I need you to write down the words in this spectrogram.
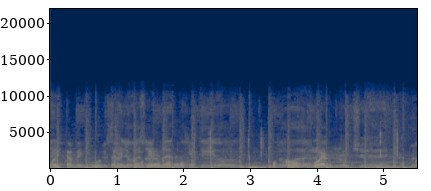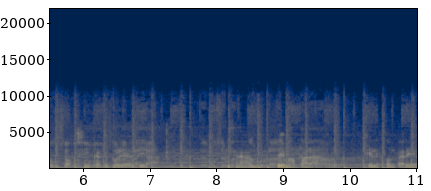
ahorita vengo saliendo como que de una relación un poco fuerte, un poco tóxica se podría decir. Es un tema para que les contaré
